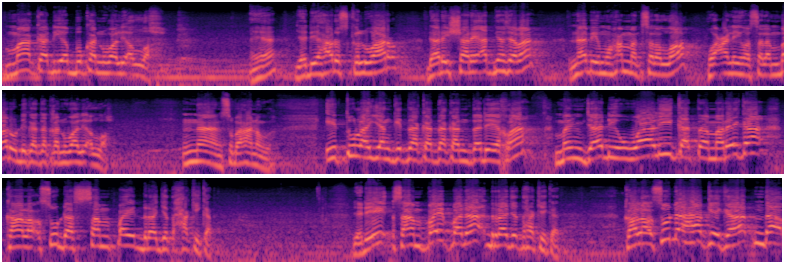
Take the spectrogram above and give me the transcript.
maka dia bukan wali Allah. Ya, jadi harus keluar dari syariatnya siapa? Nabi Muhammad sallallahu alaihi wasallam baru dikatakan wali Allah. Nah, subhanallah. Itulah yang kita katakan tadi ya, menjadi wali kata mereka kalau sudah sampai derajat hakikat. Jadi sampai pada derajat hakikat. Kalau sudah hakikat, tidak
